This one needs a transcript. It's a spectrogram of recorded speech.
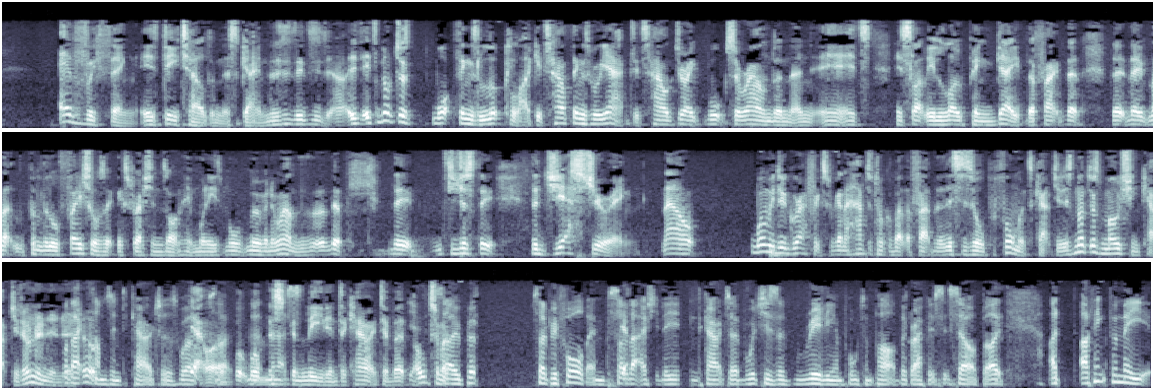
Everything is detailed in this game. This is, uh, it's, it's not just what things look like; it's how things react. It's how Drake walks around and, and it's his slightly loping gait. The fact that, that they've put little facial expressions on him when he's moving around. The, the, the just the the gesturing. Now, when we do graphics, we're going to have to talk about the fact that this is all performance captured. It's not just motion captured. Oh no, no, no. Well, that no. comes into character as well. Yeah, well, so, well, well and this can lead into character, but yeah, ultimately, So, but, so before then, so that actually leads into character, which is a really important part of the graphics itself. But I, I, I think for me,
